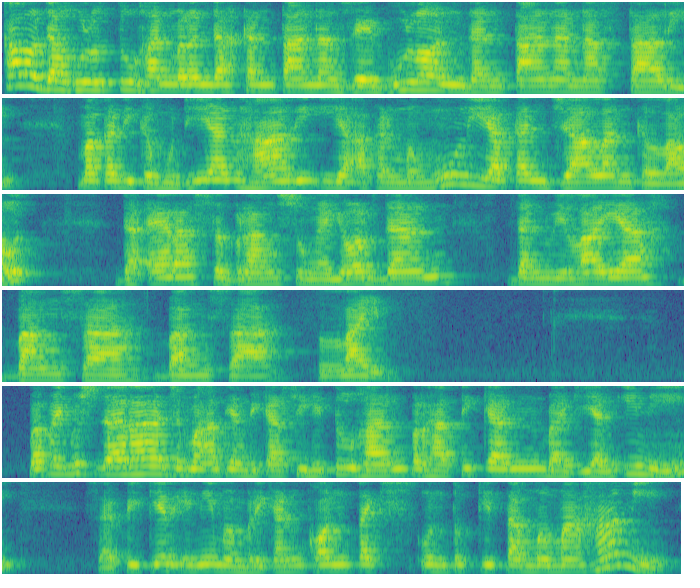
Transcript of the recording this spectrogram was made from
Kalau dahulu Tuhan merendahkan tanah Zebulon dan tanah Naftali, maka di kemudian hari ia akan memuliakan jalan ke laut, daerah seberang sungai Yordan, dan wilayah bangsa-bangsa lain. Bapak Ibu Saudara, jemaat yang dikasihi Tuhan, perhatikan bagian ini saya pikir ini memberikan konteks untuk kita memahami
